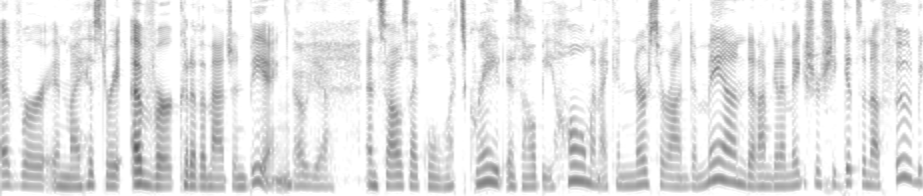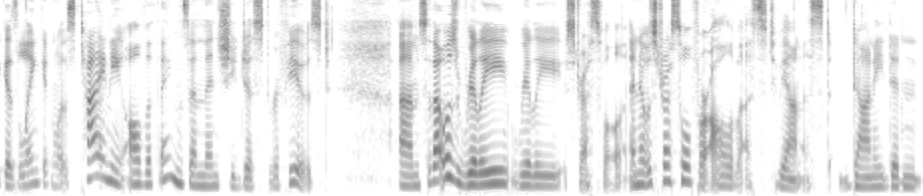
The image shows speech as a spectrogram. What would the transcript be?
ever in my history ever could have imagined being. Oh, yeah. And so I was like, well, what's great is I'll be home and I can nurse her on demand and I'm going to make sure she gets enough food because Lincoln was tiny, all the things. And then she just refused. Um, so that was really, really stressful. And it was stressful for all of us, to be honest. Donnie didn't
